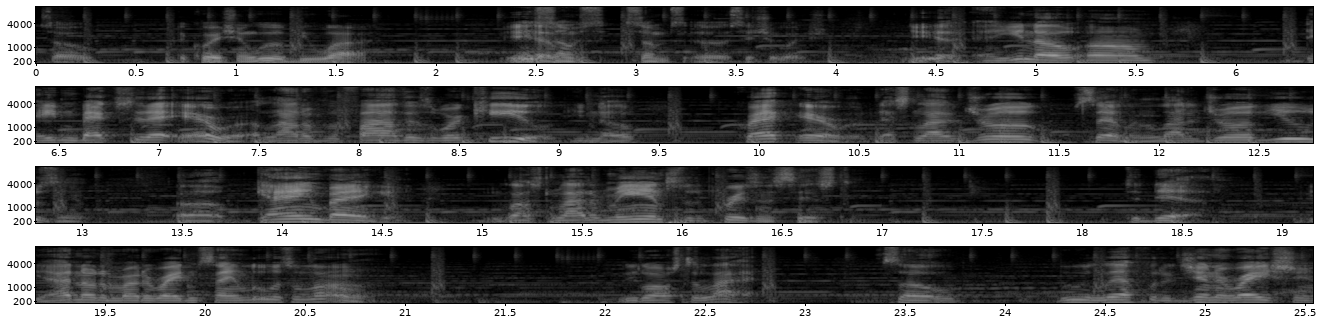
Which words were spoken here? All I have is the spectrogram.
So the question will be why. In some some uh, situations. Yeah, and you know, um, dating back to that era, a lot of the fathers were killed. You know, crack era. That's a lot of drug selling, a lot of drug using, uh, gang banging. We lost a lot of men to the prison system, to death. Yeah, I know the murder rate in St. Louis alone. We lost a lot. So we were left with a generation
